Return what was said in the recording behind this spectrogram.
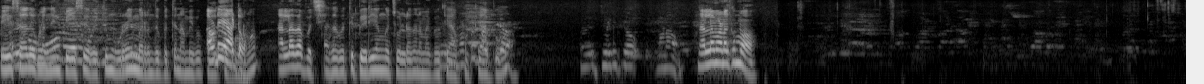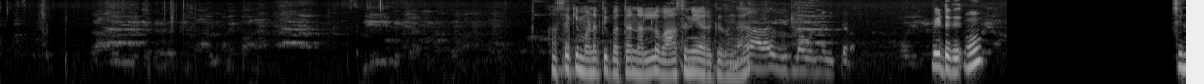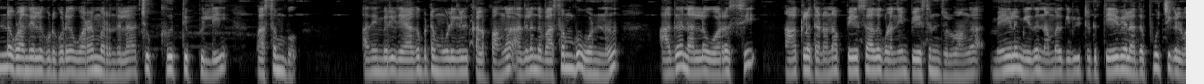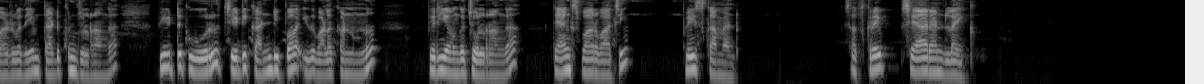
பேசாத குழந்தையும் பேச வைக்கும். உரை மருந்து பற்றி நம்ம இப்போ அப்படியே ஆட்டும் போச்சு. அதை பற்றி பெரியவங்க சொல்கிறத நம்ம இப்போ கேட்போம் கேட்போம் நல்ல மணக்குமோ கசக்கி மணத்தி பார்த்தா நல்ல வாசனையாக இருக்குதுங்க. வீட்டுக்கு. ம்? சின்ன குழந்தைகளுக்கு கொடுக்கக்கூடிய உரம் மருந்தில் சுக்கு திப்பிலி வசம்பு. அதேமாரி ஏகப்பட்ட மூலிகைகள் கலப்பாங்க. அதில் இந்த வசம்பு ஒன்று அதை நல்லா உரசி நாக்கில் தடவினா பேசாத குழந்தையும் பேசுன்னு சொல்லுவாங்க. மேலும் இது நம்மளுக்கு வீட்டுக்கு தேவையில்லாத பூச்சிகள் வருவதையும் தடுக்குன்னு சொல்கிறாங்க வீட்டுக்கு ஒரு செடி கண்டிப்பாக இது வளர்க்கணும்னு பெரியவங்க சொல்கிறாங்க தேங்க்ஸ் ஃபார் வாட்சிங் please comment subscribe share and like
